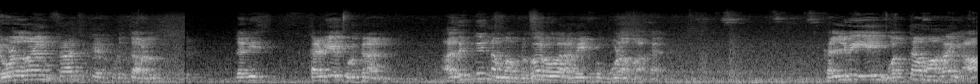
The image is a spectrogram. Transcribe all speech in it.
எவ்வளவுதான் இன்ஃப்ராஸ்ட்ரக்சர் கொடுத்தாலும் தட் இஸ் கல்வியை கொடுக்குறாங்க. அதுக்கு நம்ம நுகர்வோர் அமைப்பு மூலமாக கல்வியை மொத்தமாக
